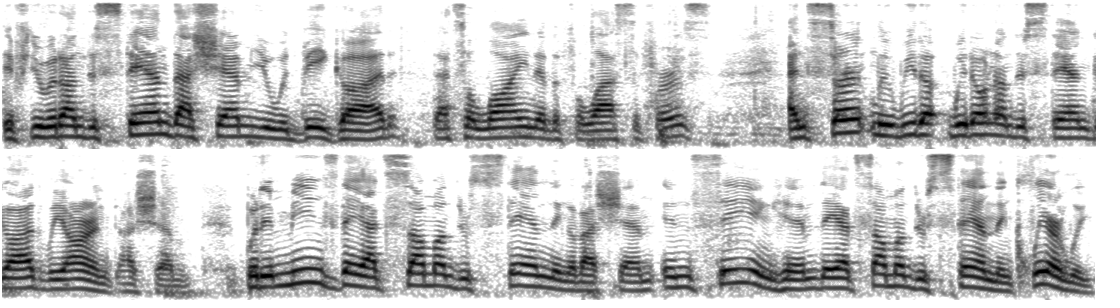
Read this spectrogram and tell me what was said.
If you would understand Hashem, you would be God. That's a line of the philosophers. And certainly we don't, we don't understand God, we aren't Hashem. But it means they had some understanding of Hashem. In seeing Him, they had some understanding, clearly.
